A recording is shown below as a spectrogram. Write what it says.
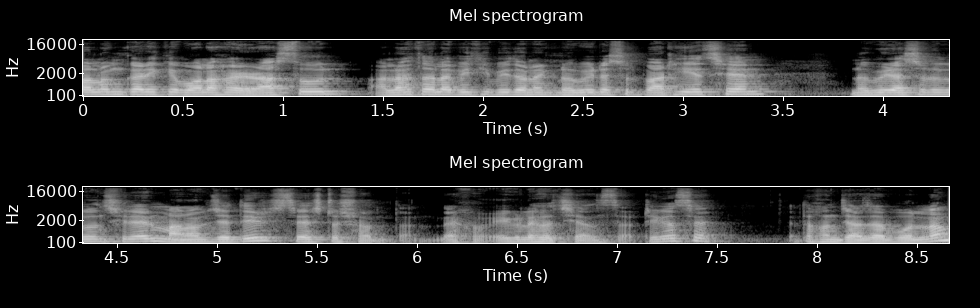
পালনকারীকে বলা হয় রাসুল। আল্লাহ তালা পৃথিবীতে অনেক নবী রাসুল পাঠিয়েছেন। নবী রাসুলগণ ছিলেন মানব জাতির শ্রেষ্ঠ সন্তান। দেখো এগুলো হচ্ছে অ্যান্সার ঠিক আছে? তখন যা যা বললাম,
